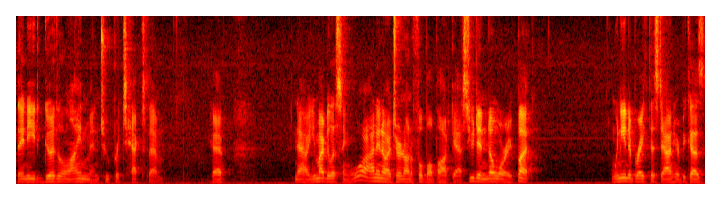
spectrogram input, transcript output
They need good linemen to protect them. Okay. Now you might be listening. Well, I didn't know I turned on a football podcast. You didn't. Don't worry. But we need to break this down here because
